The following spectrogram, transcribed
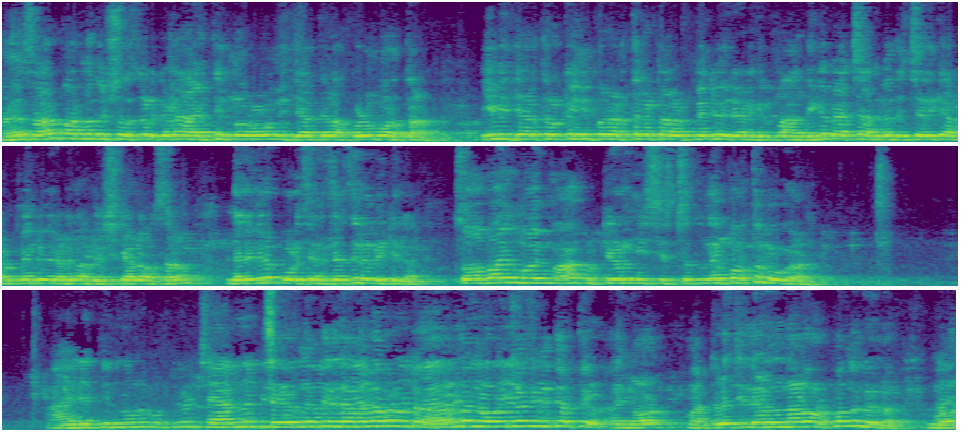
അങ്ങനെ സാർ പറഞ്ഞത് വിശ്വസിച്ചെടുക്കുന്ന ആയിരത്തി ഇരുന്നൂറോളം വിദ്യാർത്ഥികൾ അപ്പോഴും പുറത്താണ്. ഈ വിദ്യാർത്ഥികൾക്ക് ഇനിയിപ്പോൾ അടുത്ത ഘട്ട അലോട്ട്മെന്റ് വരികയാണെങ്കിൽ ഇപ്പൊ അധിക ബാച്ച് അനുവദിച്ചതിലേക്ക് അലോട്ട്മെന്റ് വരികയാണെങ്കിൽ അപേക്ഷിക്കാനുള്ള അവസരം നിലവിലെ പോളിസി അനുസരിച്ച് ലഭിക്കില്ല. സ്വാഭാവികമായും ആ കുട്ടികളും ഈ സിസ്റ്റത്തിൽ നിന്ന് പുറത്തു പോവുകയാണ്. ആയിരത്തി ഇരുന്നൂറ് കുട്ടികൾ ചേർന്നിട്ട് ചേർന്നിട്ടില്ല എന്നല്ല നോൺ ജോയിൻ വിദ്യാർത്ഥികൾ. നോൺ മറ്റുള്ള ജില്ലകളിൽ നിന്നാണ് ഉറപ്പൊന്നുമില്ലല്ലോ. നോൺ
